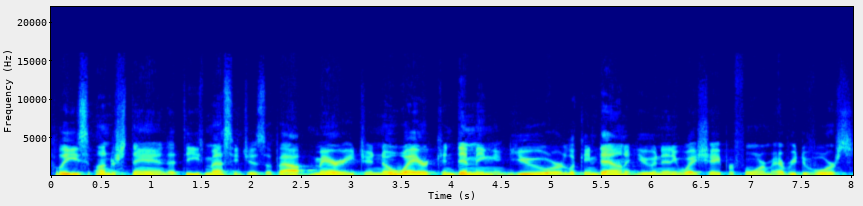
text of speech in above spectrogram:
please understand that these messages about marriage in no way are condemning you or looking down at you in any way, shape, or form. Every divorce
